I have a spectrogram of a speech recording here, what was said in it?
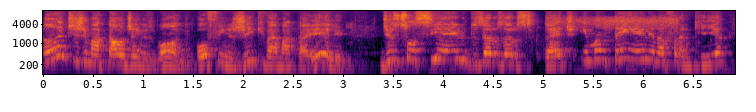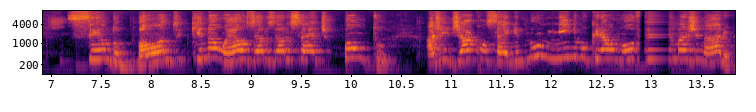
antes de matar o James Bond ou fingir que vai matar ele, dissocia ele do 007 e mantém ele na franquia sendo Bond que não é o 007. Ponto. A gente já consegue no mínimo criar um novo imaginário.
